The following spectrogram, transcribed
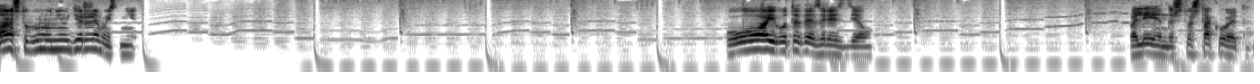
Главное, чтобы ему неудержимость не... Ой, вот это я зря сделал. Блин, да что ж такое-то?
